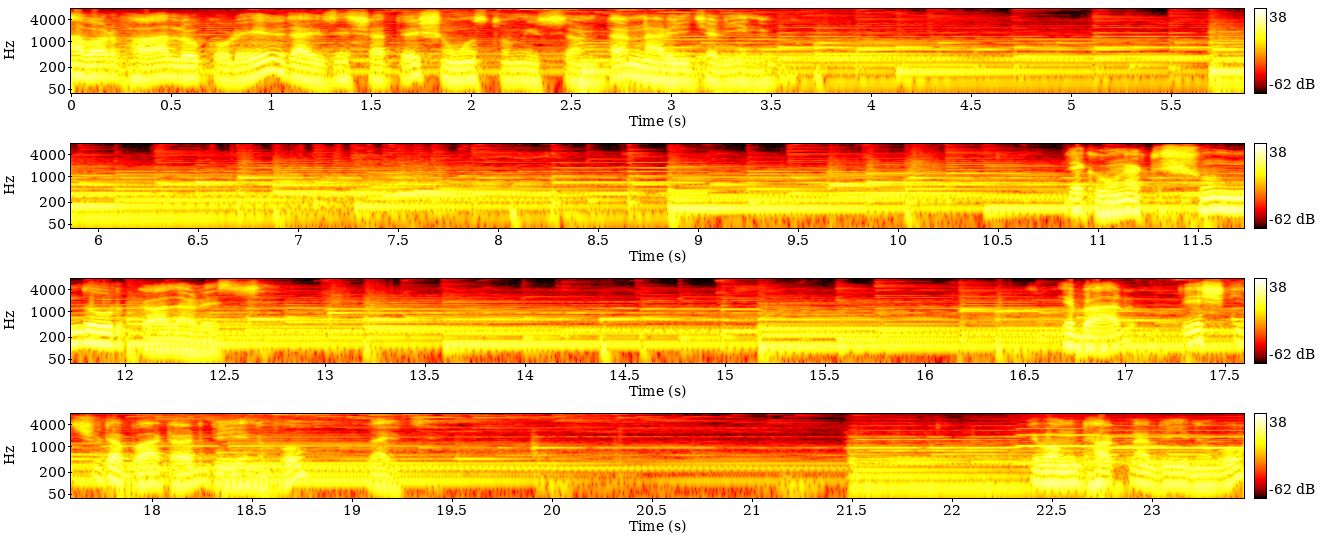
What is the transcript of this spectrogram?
আবার ভালো করে রাইসের সাথে সমস্ত মিশ্রণটা নাড়িয়ে চাড়িয়ে নেব। দেখুন, একটা সুন্দর কালার এসছে। এবার বেশ কিছুটা বাটার দিয়ে নেব রাইসে। এবং ঢাকনা দিয়ে নেব।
